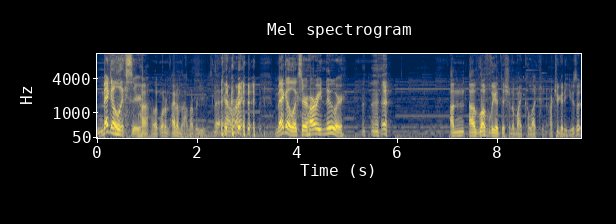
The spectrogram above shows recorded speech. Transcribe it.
Mega Elixir. Huh, what an item that I'll never use. yeah, right. Mega Elixir, Hari newer. A lovely addition to my collection. Aren't you going to use it?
